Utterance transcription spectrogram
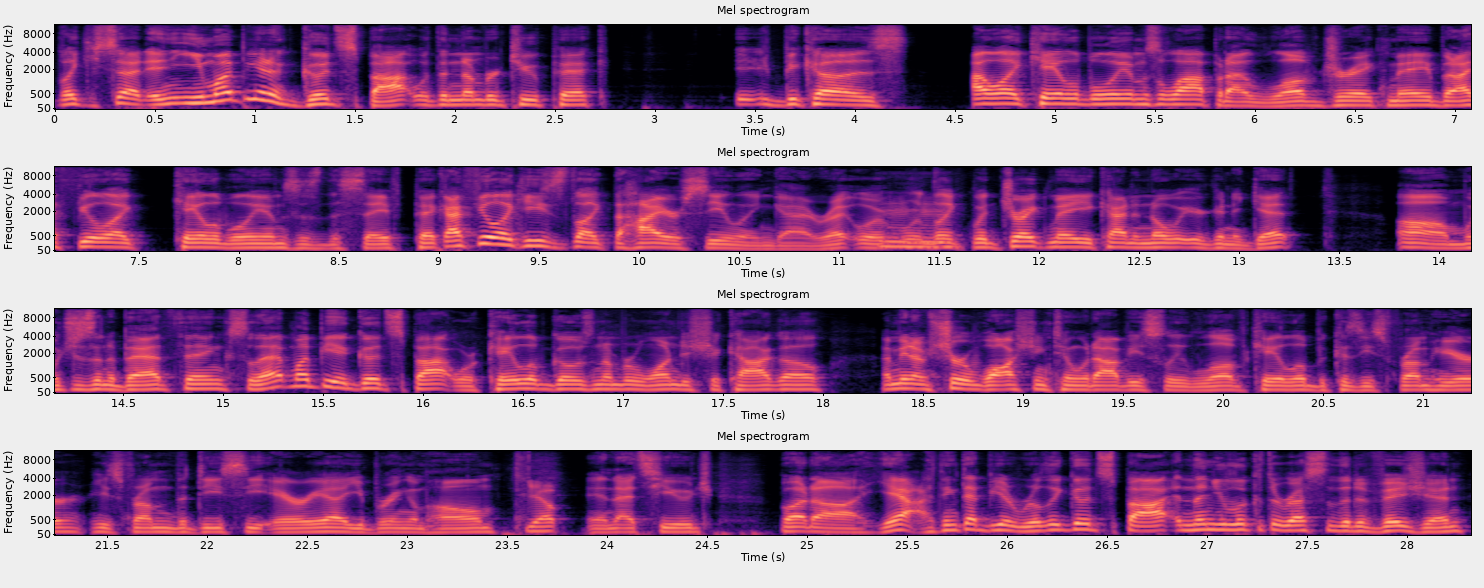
like you said, and you might be in a good spot with the number two pick eh, because I like Caleb Williams a lot, but I love Drake Maye. But I feel like Caleb Williams is the safe pick. I feel like he's like the higher ceiling guy, right? Where, where, like with Drake Maye, you kind of know what you're gonna get, um, which isn't a bad thing. So that might be a good spot where Caleb goes number one to Chicago. I mean, I'm sure Washington would obviously love Caleb because he's from here. He's from the DC area. You bring him home. Yep. and that's huge. But uh, yeah, I think that'd be a really good spot. And then you look at the rest of the division.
